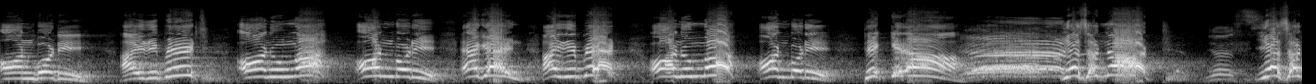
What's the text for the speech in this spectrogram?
on body. I repeat, on ummah, on body. Again, I repeat, on ummah, on body. ঠিক কিনা Yes or not? Yes. Yes or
